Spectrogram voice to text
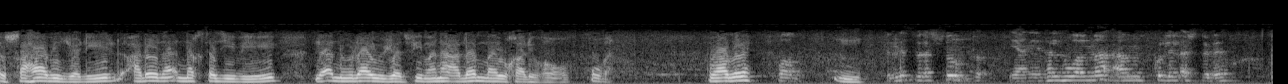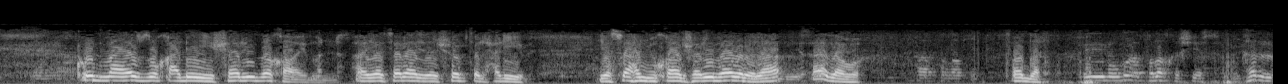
الصحابي الجليل علينا أن نقتدي به لأنه لا يوجد فيما نعلم ما يخالفه واضح؟ واضح بالنسبة للشرب يعني هل هو الماء أم كل الأشربة؟ كل ما يصدق عليه شرب قائما. فيا ترى إذا شربت الحليب. يصح أن يقال شربها ولا لا؟ هذا هو. تفضل. في موضوع الطلاق يا شيخ هل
